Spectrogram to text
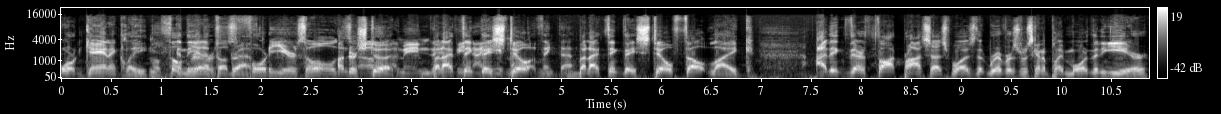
organically in the Rivers NFL draft. 40 years old. so, Understood. I mean, but I think they still think that. But I think they still felt like I think their thought process was that Rivers was going to play more than a year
